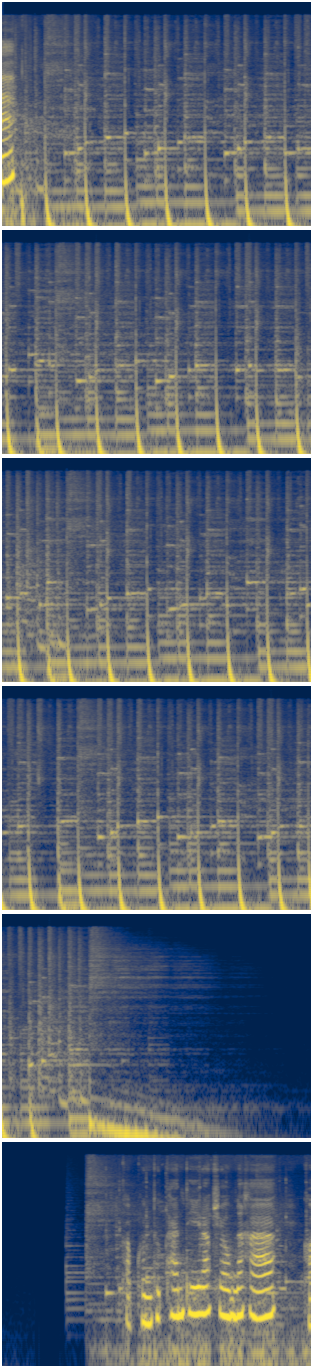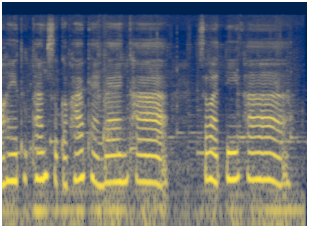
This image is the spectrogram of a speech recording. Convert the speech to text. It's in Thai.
ขอบคุณทุกท่านที่รับชมนะคะ ขอให้ทุกท่านสุขภาพแข็งแรงค่ะ สวัสดีค่ะ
